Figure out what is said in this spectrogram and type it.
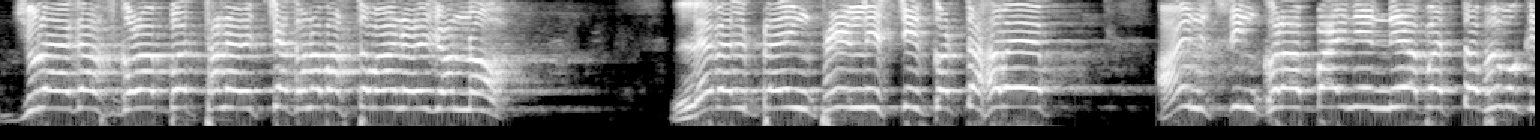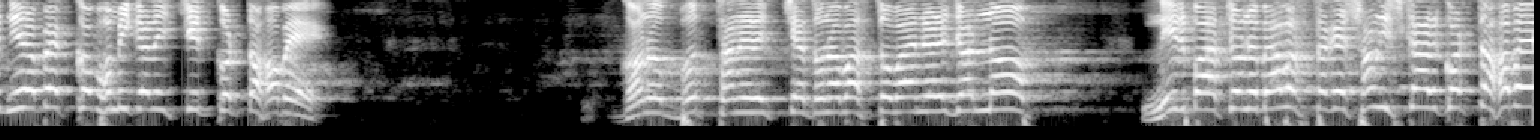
জুলাই আগস্ট গণঅভ্যুত্থানের চেতনা বাস্তবায়নের জন্য লেভেল প্লেইং ফিল্ড নিশ্চিত করতে হবে। আইন শৃঙ্খলা বাহিনীর নিরাপত্তা নিরপেক্ষ ভূমিকা নিশ্চিত করতে হবে। গণঅভ্যুত্থানের চেতনা বাস্তবায়নের জন্য নির্বাচন ব্যবস্থাকে সংস্কার করতে হবে।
